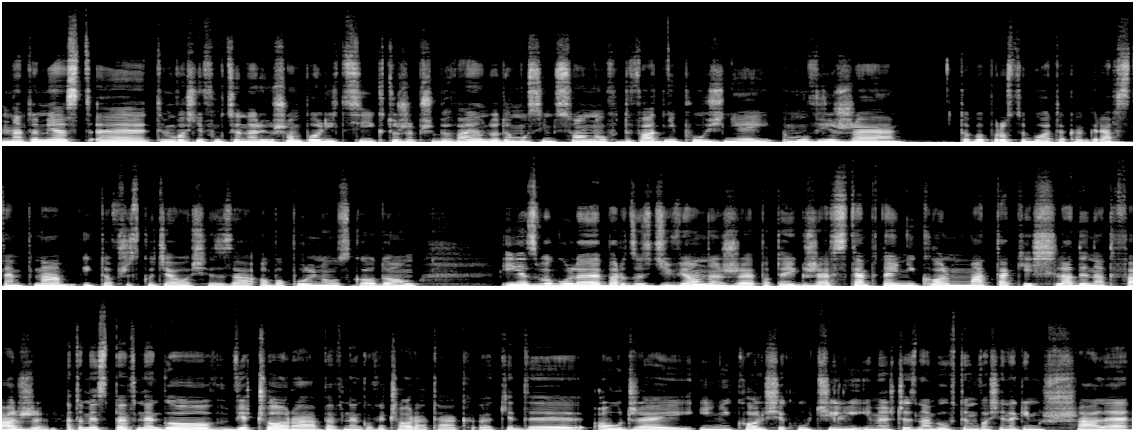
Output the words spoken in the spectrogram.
Natomiast e, tym właśnie funkcjonariuszom policji, którzy przybywają do domu Simpsonów dwa dni później, mówi, że to po prostu była taka gra wstępna i to wszystko działo się za obopólną zgodą. I jest w ogóle bardzo zdziwiony, że po tej grze wstępnej Nicole ma takie ślady na twarzy. Natomiast pewnego wieczora, pewnego wieczora, tak, kiedy OJ i Nicole się kłócili i mężczyzna był w tym właśnie takim szale,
